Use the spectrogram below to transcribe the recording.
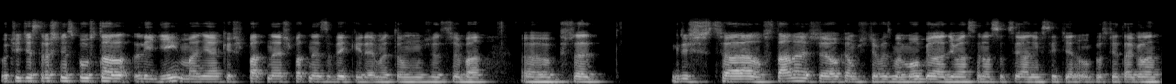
určitě strašně spousta lidí má nějaké špatné, špatné zvyky, dejme tomu, že třeba uh, před, když třeba ráno vstane, že okamžitě vezme mobil a dívá se na sociálních sítě nebo prostě takhle,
